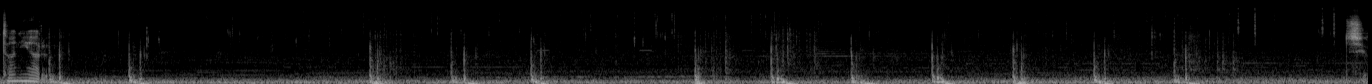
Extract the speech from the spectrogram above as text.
下にある。違う。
